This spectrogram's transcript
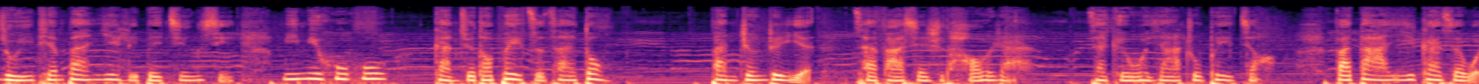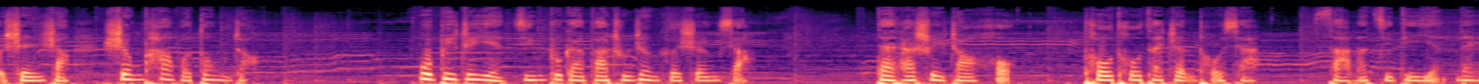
有一天半夜里被惊醒，迷迷糊糊感觉到被子在动，半睁着眼才发现是陶然在给我压住被角，把大衣盖在我身上，生怕我冻着。我闭着眼睛不敢发出任何声响。待他睡着后，偷偷在枕头下洒了几滴眼泪。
